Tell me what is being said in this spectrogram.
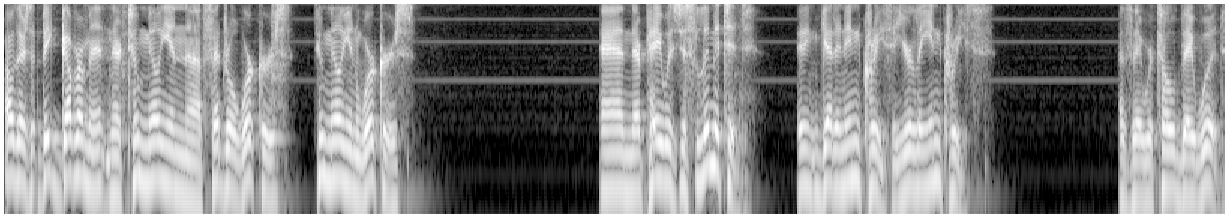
oh, there's a big government and there are 2 million uh, federal workers, 2 million workers, and their pay was just limited. They didn't get an increase, a yearly increase, as they were told they would.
